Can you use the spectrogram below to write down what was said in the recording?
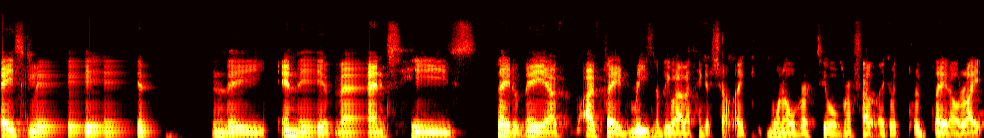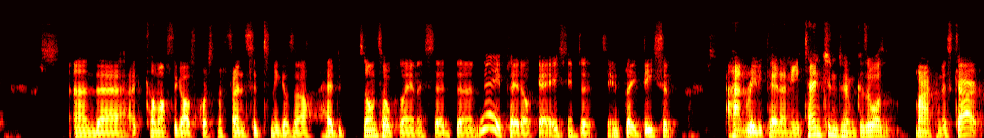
basically in the in the event he's played with me. I've I've played reasonably well. I think I shot like one over, two over. I felt like I played all right. And uh, I'd come off the golf course. My friend said to me, "Goes, oh, how did so and so play?" And I said, um, "Yeah, he played okay. Seemed to seemed to play decent." I hadn't really paid any attention to him because I wasn't marking his card.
